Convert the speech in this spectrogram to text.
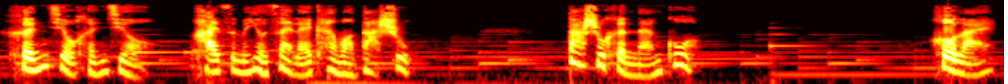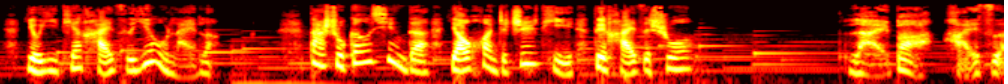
很久很久。孩子没有再来看望大树，大树很难过。后来有一天，孩子又来了，大树高兴的摇晃着肢体，对孩子说：“来吧，孩子，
